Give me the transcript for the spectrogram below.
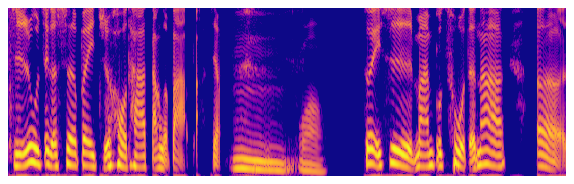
植入这个设备之后，他当了爸爸这样子，嗯，哇。所以是蛮不错的。那呃，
